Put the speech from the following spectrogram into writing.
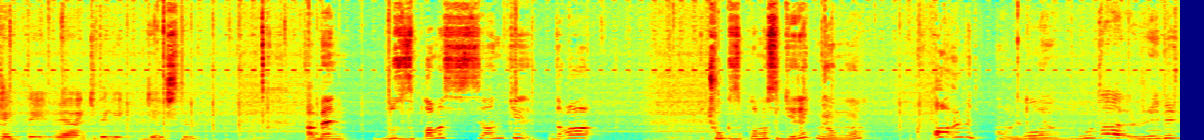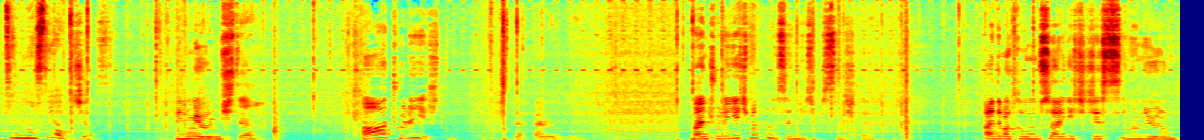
tekte veya ikide ge- geçtim. Ya ben bu zıplama sanki daha çok zıplaması gerekmiyor mu? Aa ölmedim. Aa öldüm Bu, ya. burada rebirti nasıl yapacağız? Bilmiyorum işte. Aa çöle geçtim. İşte ben de buradayım. Ben çöle geçmedim de sen geçmişsin işte. Hadi bakalım bu sefer geçeceğiz. inanıyorum.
